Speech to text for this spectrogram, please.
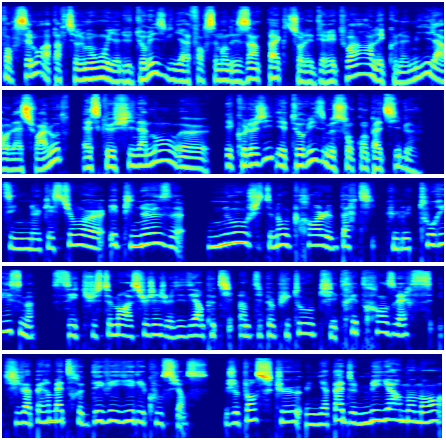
forcément, à partir du moment où il y a du tourisme, il y a forcément des impacts sur les territoires, l'économie, la relation à l'autre. Est-ce que finalement, euh, écologie et tourisme sont compatibles? C'est une question euh, épineuse. Nous, justement, on prend le parti que le tourisme, c'est justement un sujet, je le disais un petit, un petit peu plus tôt, qui est très transverse et qui va permettre d'éveiller les consciences. Je pense qu'il n'y a pas de meilleur moment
